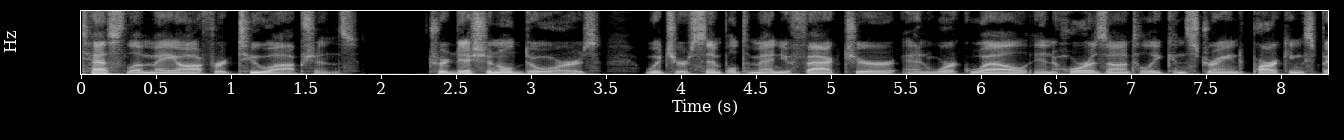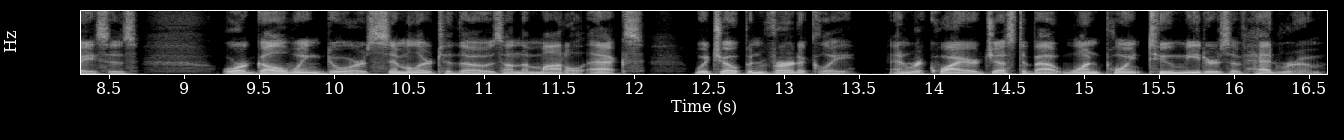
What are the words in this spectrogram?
Tesla may offer two options. Traditional doors, which are simple to manufacture and work well in horizontally constrained parking spaces, or gull-wing doors similar to those on the Model X, which open vertically and require just about 1.2 meters of headroom,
